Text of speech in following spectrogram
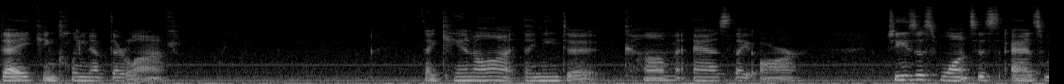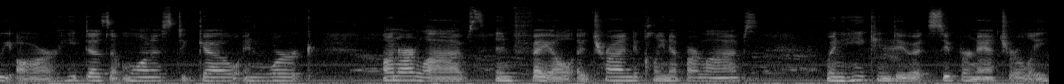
they can clean up their life. They cannot. They need to come as they are. Jesus wants us as we are. He doesn't want us to go and work on our lives and fail at trying to clean up our lives when He can do it supernaturally.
